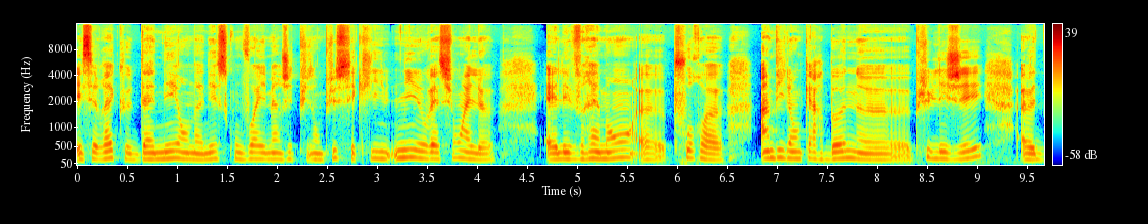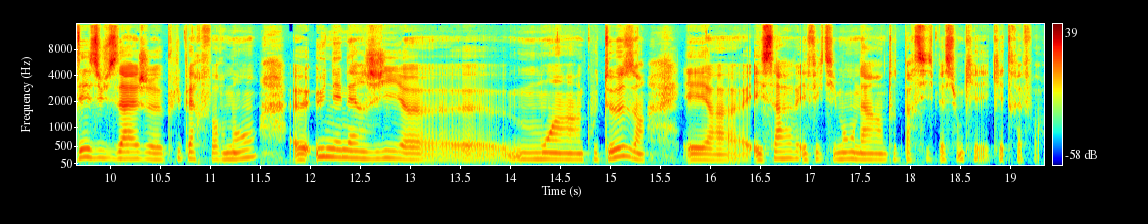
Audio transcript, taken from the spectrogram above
Et c'est vrai que d'année en année, ce qu'on voit émerger de plus en plus, c'est que l'innovation, elle, elle est vraiment pour un bilan carbone plus léger, des usages plus performants, une énergie moins coûteuse. Et, euh, et ça, effectivement, on a un taux de participation qui est, très fort.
